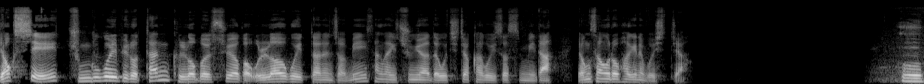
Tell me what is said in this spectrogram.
역시 중국을 비롯한 글로벌 수요가 올라오고 있다는 점이 상당히 중요하다고 지적하고 있었습니다. 영상으로 확인해 보시죠. Mm.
